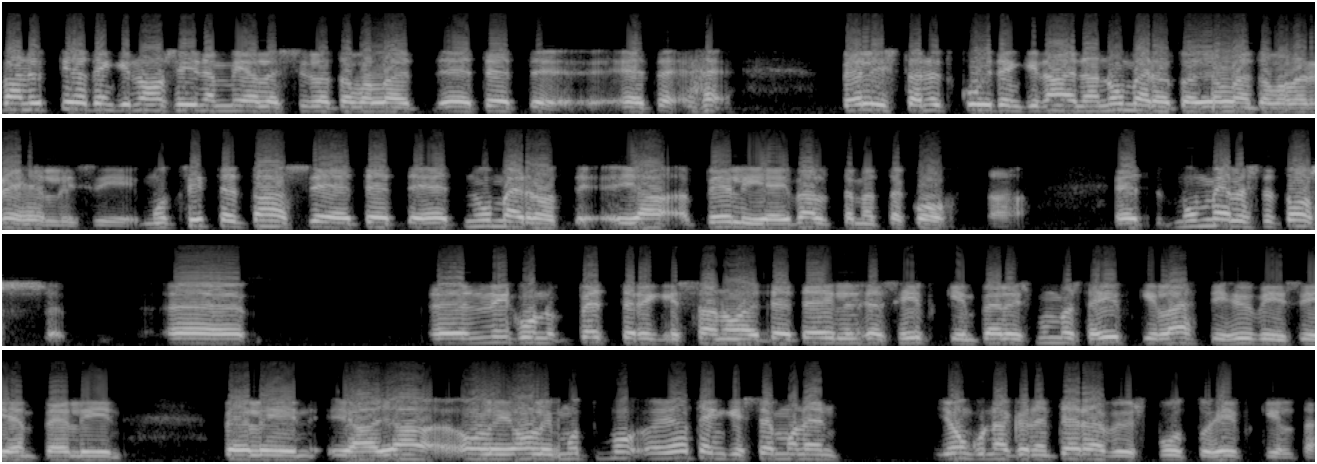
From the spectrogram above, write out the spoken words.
mä nyt tietenkin on siinä mielessä sillä tavalla, että et, et, et, et, pelistä nyt kuitenkin aina numerot on jollain tavalla rehellisiä, mutta sitten taas se, että et, et numerot ja peli ei välttämättä kohtaa. Et mun mielestä tuossa, niin kuin Petterikin sanoi, että et eilisessä Hifkin pelissä, mun mielestä Hifki lähti hyvin siihen peliin, peliin ja, ja oli, oli mutta jotenkin semmoinen jonkunnäköinen terävyys puuttu Hifkiltä.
